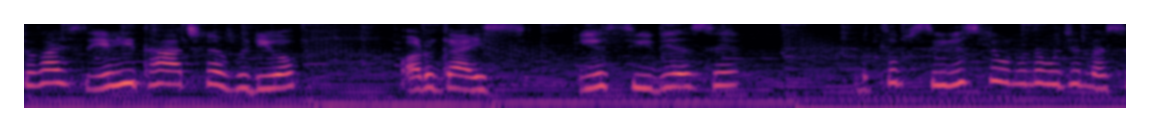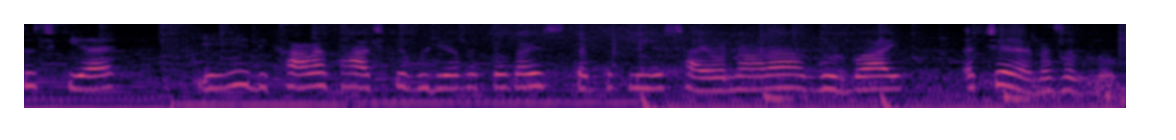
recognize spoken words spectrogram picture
तो गाइस यही था आज का वीडियो और गाइस ये सीरियस है। मतलब सीरियसली उन्होंने मुझे मैसेज किया है। यही दिखाना था आज के वीडियो में। तो गाइस तब तक लिए सायोनारा, गुड बाय अच्छे रहना सब लोग।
